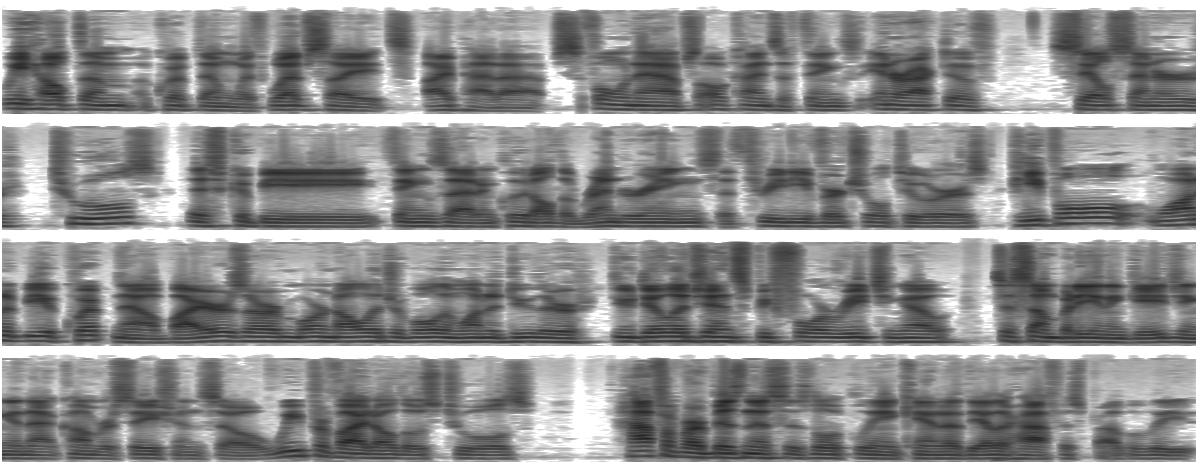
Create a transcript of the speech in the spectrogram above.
we help them equip them with websites, iPad apps, phone apps, all kinds of things, interactive sales center tools. This could be things that include all the renderings, the 3D virtual tours. People want to be equipped now. Buyers are more knowledgeable and want to do their due diligence before reaching out to somebody and engaging in that conversation. So we provide all those tools half of our business is locally in Canada. The other half is probably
